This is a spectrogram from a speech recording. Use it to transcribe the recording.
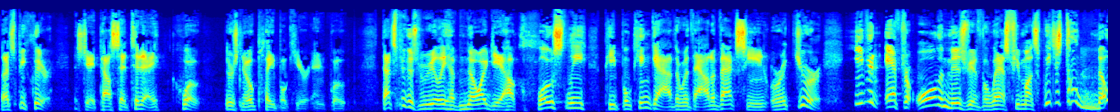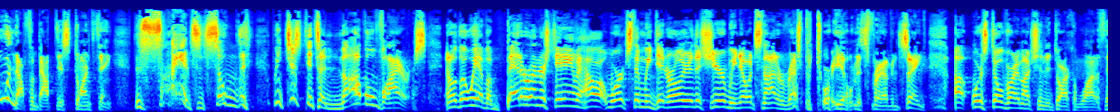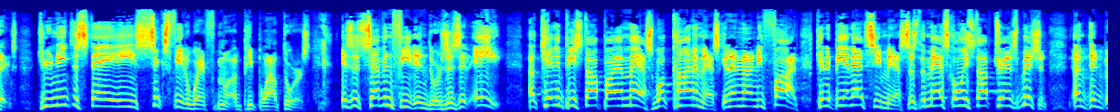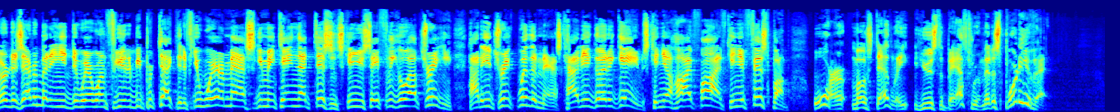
Let's be clear. As Jay Powell said today, quote, there's no playbook here, end quote. That's because we really have no idea how closely people can gather without a vaccine or a cure even after all the misery of the last few months, we just don't know enough about this darn thing. The science, it's so, we just, it's a novel virus. And although we have a better understanding of how it works than we did earlier this year, we know it's not a respiratory illness, for heaven's sake. Uh, we're still very much in the dark of a lot of things. Do you need to stay six feet away from uh, people outdoors? Is it seven feet indoors? Is it eight? Uh, can it be stopped by a mask? What kind of mask? An N95? Can it be an Etsy mask? Does the mask only stop transmission? Um, did, or does everybody need to wear one for you to be protected? If you wear a mask, you maintain that distance. Can you safely go out drinking? How do you drink with a mask? How do you go to games? Can you high five? Can you fist bump? Or, most deadly, use the bathroom at a sporting event.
